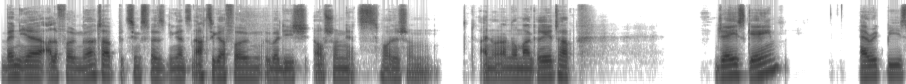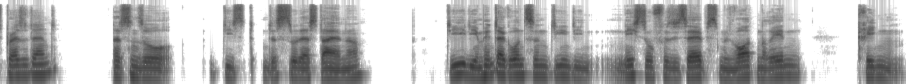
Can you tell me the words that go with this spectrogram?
Wenn ihr alle Folgen gehört habt, beziehungsweise die ganzen 80er Folgen, über die ich auch schon jetzt heute schon ein oder andere Mal geredet habe. Jay's Game, Eric B's President, das sind so, die, das ist so der Style, ne? Die, die im Hintergrund sind, die, die nicht so für sich selbst mit Worten reden, kriegen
